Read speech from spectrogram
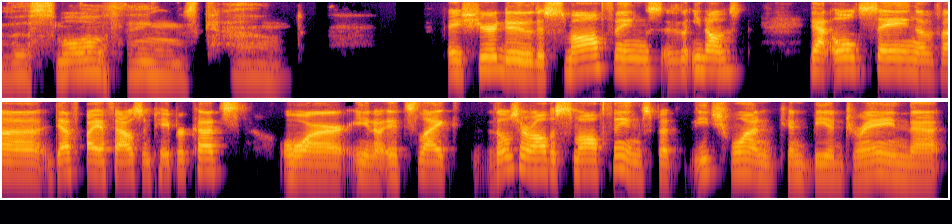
the small things count. They sure do. The small things, you know, that old saying of uh, death by a thousand paper cuts, or, you know, it's like those are all the small things, but each one can be a drain that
